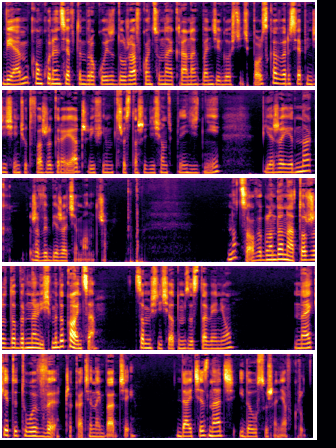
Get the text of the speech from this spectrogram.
Wiem, konkurencja w tym roku jest duża, w końcu na ekranach będzie gościć polska wersja 50 twarzy Greya, czyli film 365 dni. Wierzę jednak, że wybierzecie mądrze. No co, wygląda na to, że dobrnęliśmy do końca. Co myślicie o tym zestawieniu? Na jakie tytuły Wy czekacie najbardziej? Dajcie znać i do usłyszenia wkrótce.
